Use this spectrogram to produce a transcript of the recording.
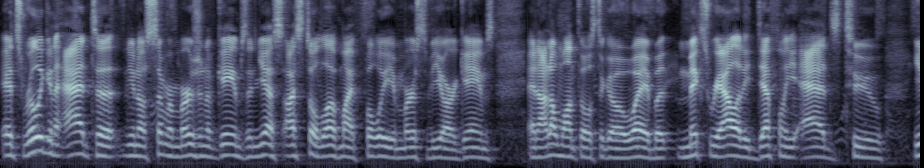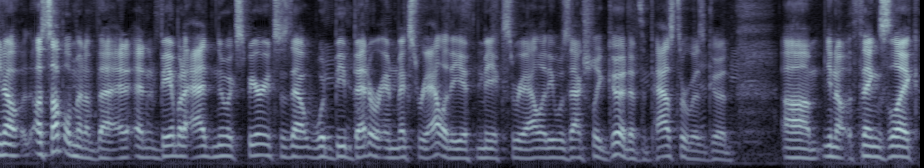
It's really going to add to, you know, some immersion of games. And yes, I still love my fully immersed VR games and I don't want those to go away, but mixed reality definitely adds to you know, a supplement of that and, and, be able to add new experiences that would be better in mixed reality if mixed reality was actually good, if the pass through was good. Um, you know, things like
